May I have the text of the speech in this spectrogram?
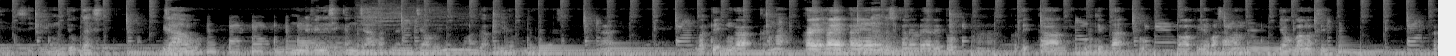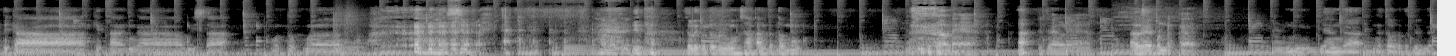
Iya sih, bingung juga sih. Gimana? jauh. Mendefinisikan jarak dan jauh ini memang agak bingung juga sih. Berarti enggak. Karena kayak kayak Iya. yang disebutkan LDR itu ketika kita punya pasangan jauh banget sih. Ketika kita nggak bisa untuk me- kita sulit untuk mengusahakan ketemu. Itu LDR Hah? itu LDR LDR meskipun dekat. Hmm, ya nggak nggak terlalu dekat juga.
